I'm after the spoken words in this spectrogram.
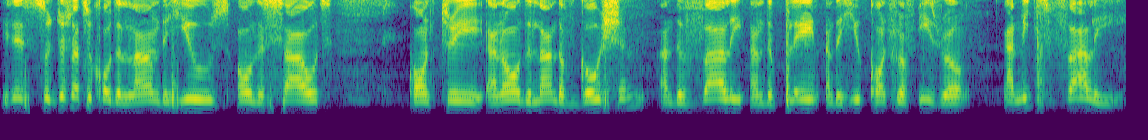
He says, So Joshua took all the land, the hills, all the south, country and all the land of Goshen and the valley and the plain and the hill country of Israel and its valley,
